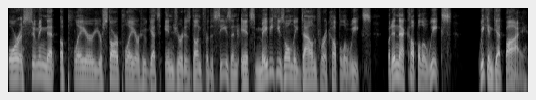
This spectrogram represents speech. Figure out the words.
or assuming that a player, your star player who gets injured is done for the season, it's maybe he's only down for a couple of weeks. But in that couple of weeks, we can get by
